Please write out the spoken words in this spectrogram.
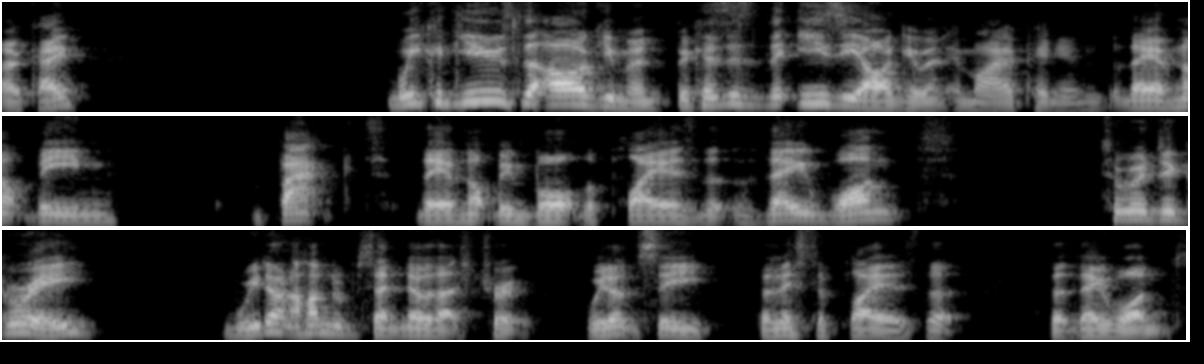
Okay. We could use the argument because this is the easy argument, in my opinion, that they have not been backed, they have not been bought the players that they want to a degree we don't 100% know that's true. We don't see the list of players that that they want,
